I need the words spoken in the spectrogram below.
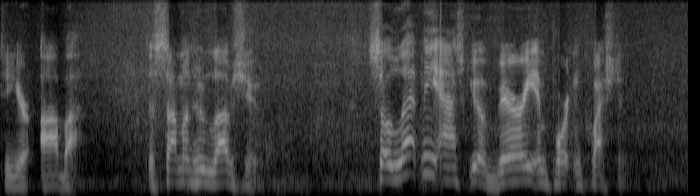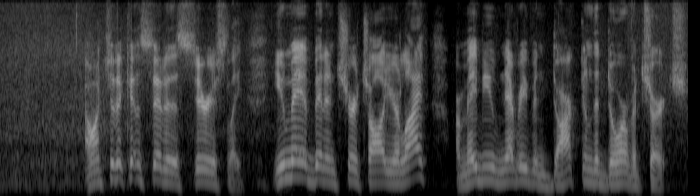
to your Abba, to someone who loves you. So let me ask you a very important question. I want you to consider this seriously. You may have been in church all your life, or maybe you've never even darkened the door of a church.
